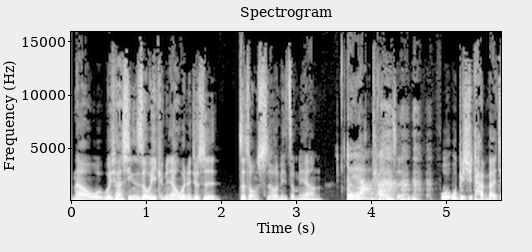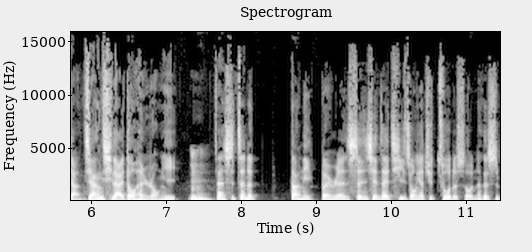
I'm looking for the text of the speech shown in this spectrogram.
那我我相信 Zoe 可能要问的就是这种时候你怎么样？对啊，调整。我我必须坦白讲，讲起来都很容易。嗯，但是真的当你本人深陷在其中要去做的时候，那个是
